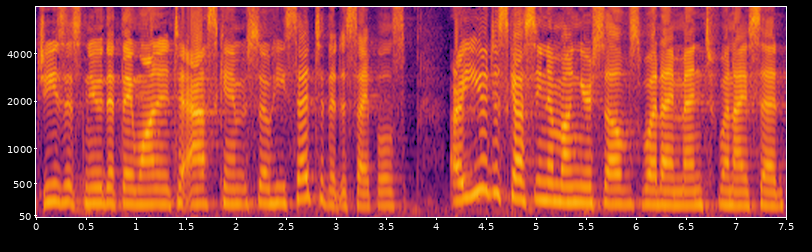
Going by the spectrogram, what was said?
Jesus knew that they wanted to ask him, so he said to the disciples, Are you discussing among yourselves what I meant when I said,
